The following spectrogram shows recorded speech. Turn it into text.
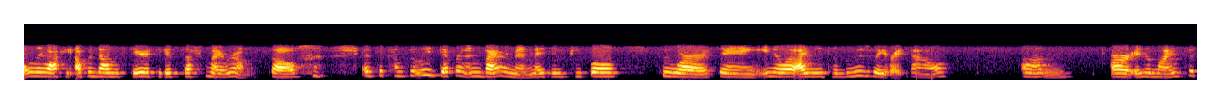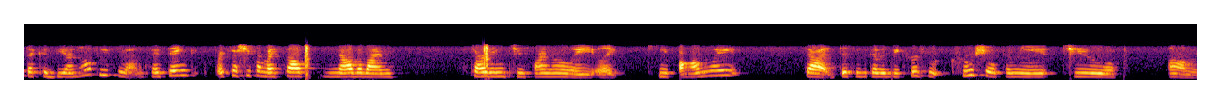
only walking up and down the stairs to get stuff from my room. So it's a completely different environment. And I think people who are saying, you know what, I need to lose weight right now, um, are in a mindset that could be unhealthy for them. So I think, especially for myself, now that I'm starting to finally like keep on weight, that this is going to be crucial crucial for me to um,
